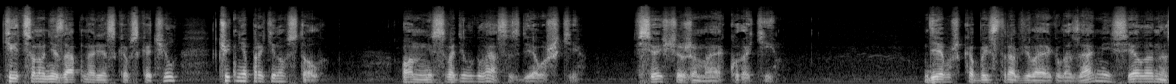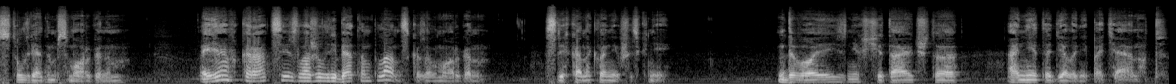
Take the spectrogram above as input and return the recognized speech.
Китсон внезапно резко вскочил, чуть не опрокинув стол. Он не сводил глаз с девушки, все еще сжимая кулаки. Девушка быстро обвела их глазами и села на стул рядом с Морганом. «Я вкратце изложил ребятам план», — сказал Морган, слегка наклонившись к ней. «Двое из них считают, что они это дело не потянут.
